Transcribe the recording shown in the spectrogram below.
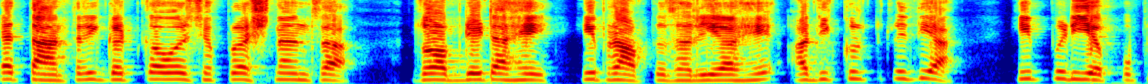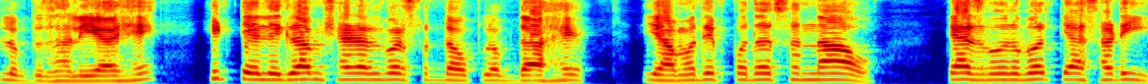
या तांत्रिक घटकावरच्या प्रश्नांचा जो अपडेट आहे ही प्राप्त झाली आहे. अधिकृतरित्या ही पी डी एफ उपलब्ध झाली आहे. ही टेलिग्राम चॅनलवर सुद्धा उपलब्ध आहे. यामध्ये पदाचं नाव त्याचबरोबर त्यासाठी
